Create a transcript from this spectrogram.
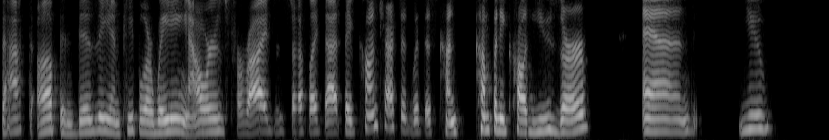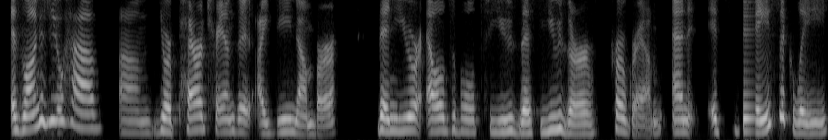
backed up and busy and people are waiting hours for rides and stuff like that they've contracted with this con- company called UZURV and you as long as you have um, your paratransit id number then you're eligible to use this user program. And it's basically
